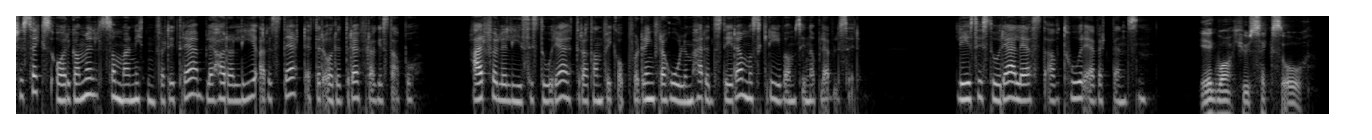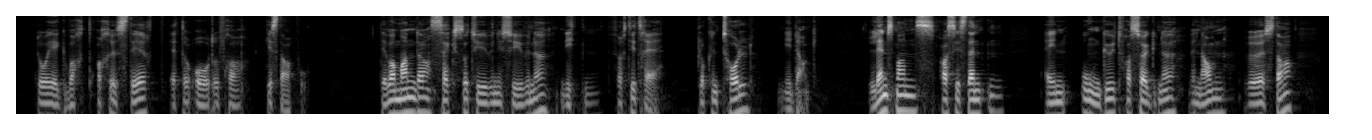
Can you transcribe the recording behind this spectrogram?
26 år gammel sommeren 1943 ble Harald Lie arrestert etter ordre fra Gestapo. Her følger Lies historie etter at han fikk oppfordring fra Holum herredsstyre om å skrive om sine opplevelser. Lies historie er lest av Tor Evert Bensen. Jeg var 26 år da jeg ble arrestert etter ordre fra Gestapo. Det var mandag 26.07.1943 klokken tolv middag. Lensmannsassistenten, en unggutt fra Søgne ved navn Røstad,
